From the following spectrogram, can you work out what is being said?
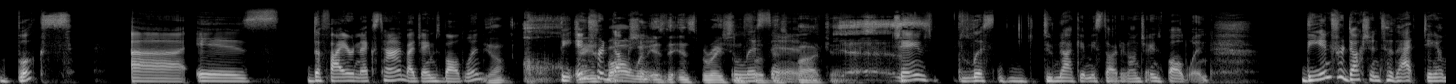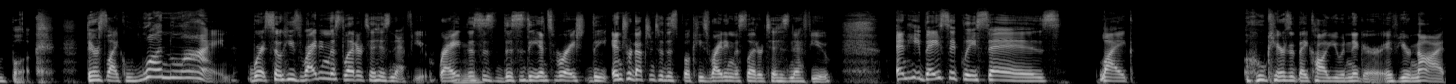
books uh, is "The Fire Next Time" by James Baldwin. Yeah. The James introduction Baldwin is the inspiration for this podcast. Yes. James, listen, do not get me started on James Baldwin. The introduction to that damn book, there's like one line where so he's writing this letter to his nephew, right? Mhm. This is this is the inspiration, the introduction to this book. He's writing this letter to his nephew. And he basically says, like, who cares if they call you a nigger? If you're not,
